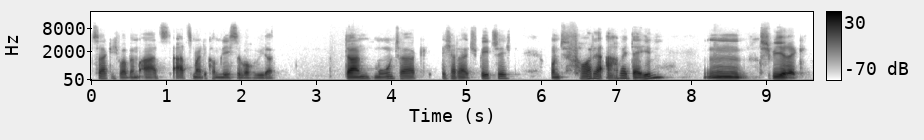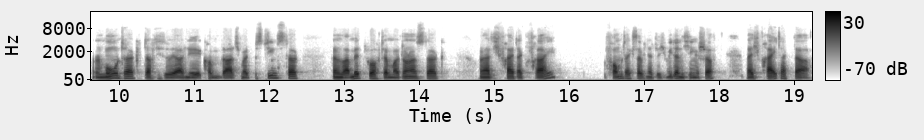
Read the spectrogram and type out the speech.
zack, ich war beim Arzt. Arzt meinte, komm nächste Woche wieder. Dann Montag, ich hatte halt Spätschicht und vor der Arbeit dahin, mh, schwierig. Und Montag dachte ich so, ja, nee, komm, warte ich mal bis Dienstag. Dann war Mittwoch, dann war Donnerstag. Und dann hatte ich Freitag frei. Vormittags habe ich natürlich wieder nicht hingeschafft. Dann war ich Freitag da.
